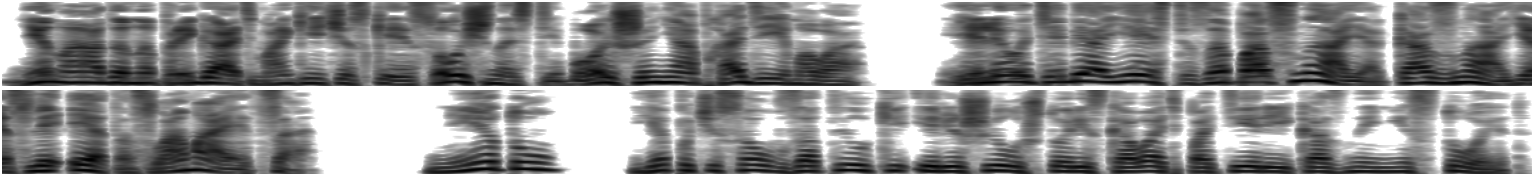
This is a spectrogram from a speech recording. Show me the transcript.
Не надо напрягать магические сущности больше необходимого. Или у тебя есть запасная казна, если это сломается? Нету. Я почесал в затылке и решил, что рисковать потерей казны не стоит.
